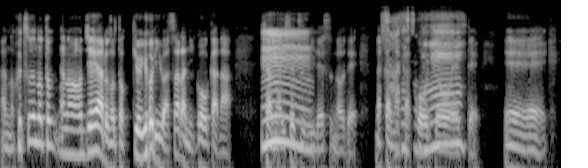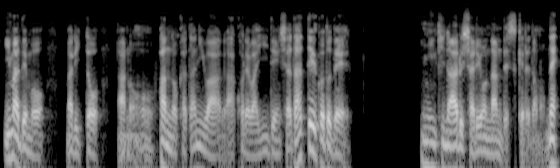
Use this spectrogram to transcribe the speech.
あの普通のとあの JR の特急よりはさらに豪華な車内設備ですので、なかなか好評を得て、えー今でも割とあのファンの方には、あこれはいい電車だっていうことで、人気のある車両なんですけれどもね。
